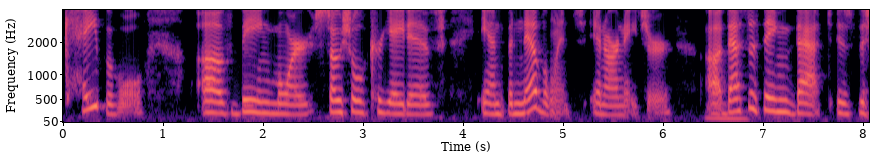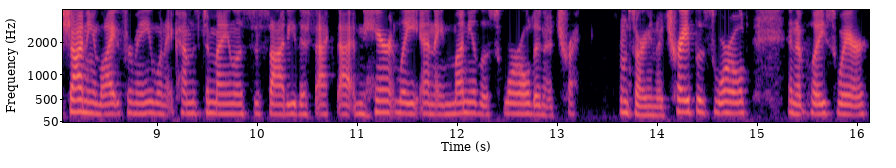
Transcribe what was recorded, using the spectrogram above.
capable of being more social creative and benevolent in our nature. Uh, mm-hmm. that's the thing that is the shining light for me when it comes to moneyless society. The fact that inherently in a moneyless world, in a tra- I'm sorry, in a tradeless world, in a place where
